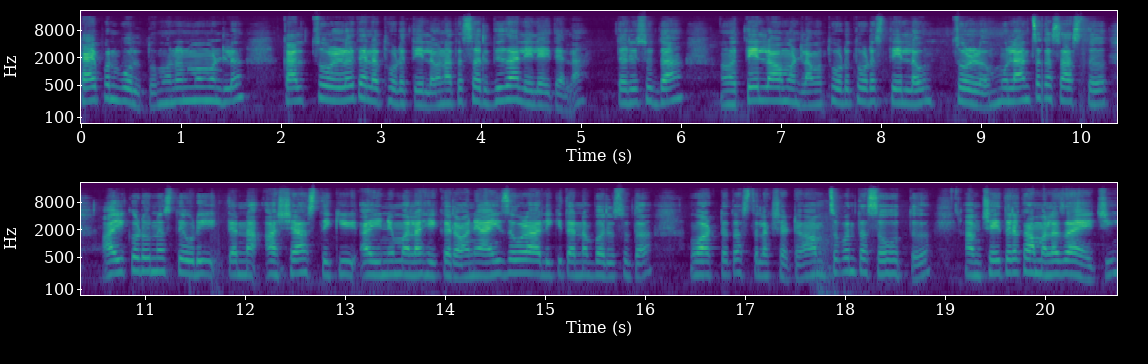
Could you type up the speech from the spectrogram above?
काय पण बोलतो. म्हणून मग म्हटलं काल चोळलं त्याला थोडं तेल लावून आता सर्दी झालेली आहे त्याला. तरीसुद्धा तेल लाव म्हटला मग थोडं थोडंच तेल लावून चोळलं. मुलांचं कसं असतं आईकडूनच तेवढी त्यांना आशा असते की आईने मला हे करावं आणि आईजवळ आली की त्यांना बरंसुद्धा वाटत असतं लक्षात ठेवा. आमचं पण तसं होतं. आमच्या इतर कामाला जायची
